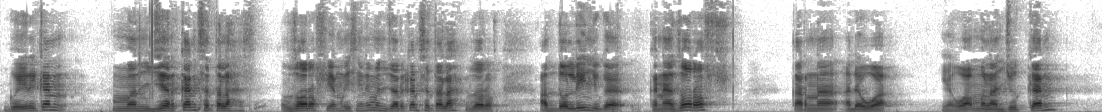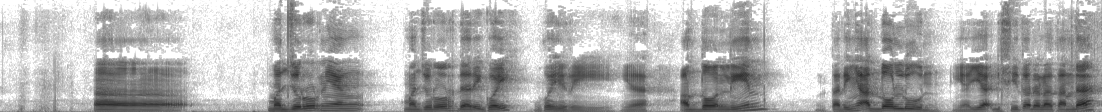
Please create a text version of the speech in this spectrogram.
goiri kan menjerkan setelah zorof yang di sini menjarkan setelah zorof. Abdolin juga kena zorof karena ada wa. Ya, wa melanjutkan uh, majurur yang majurur dari goy goiri ya. Adolin tadinya adolun ya ya di situ adalah tanda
